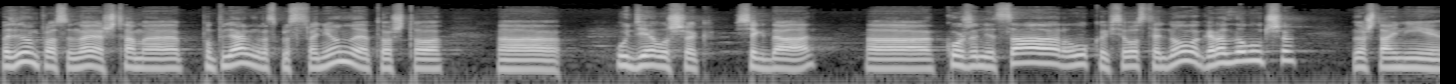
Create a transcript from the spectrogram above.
возьмем просто, знаешь, самое популярное, распространенное, то, что а, у девушек всегда а, кожа лица, рук и всего остального гораздо лучше, потому что они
